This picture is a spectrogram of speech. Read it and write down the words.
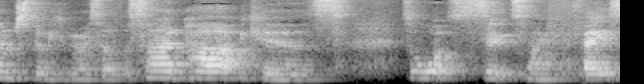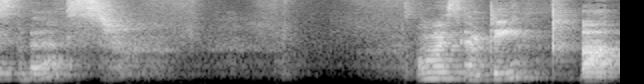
I'm just going to give myself a side part because it's what suits my face the best. It's almost empty, but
